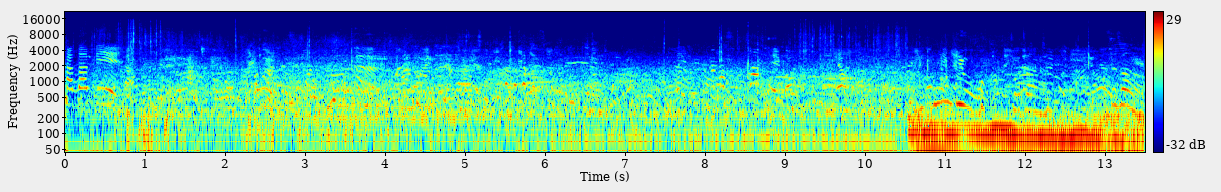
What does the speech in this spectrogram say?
사다비. 너무 귀여워. 세상에. 세상에.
